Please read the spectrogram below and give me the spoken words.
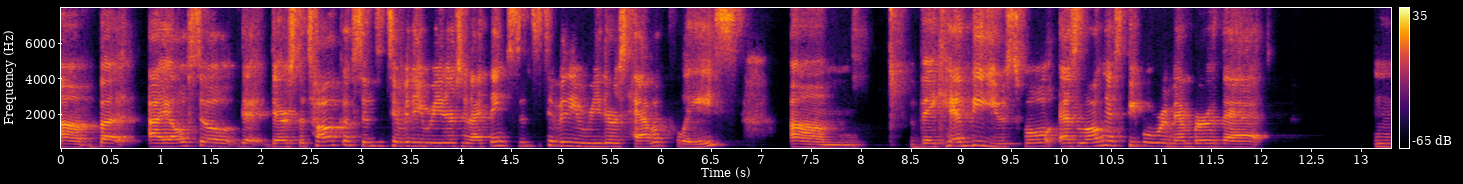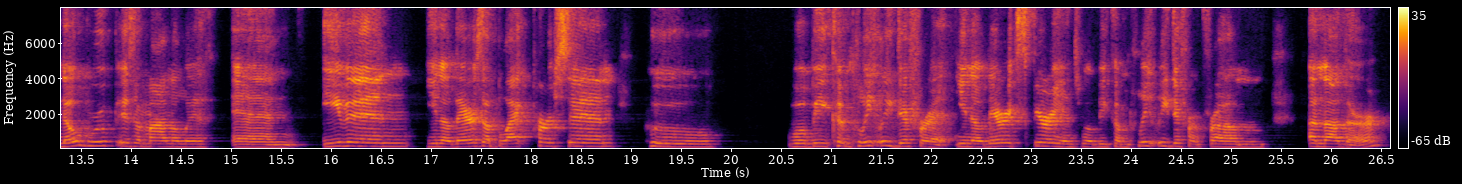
Um, but I also there's the talk of sensitivity readers, and I think sensitivity readers have a place. Um, they can be useful as long as people remember that no group is a monolith, and even you know there's a black person who will be completely different. You know, their experience will be completely different from another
